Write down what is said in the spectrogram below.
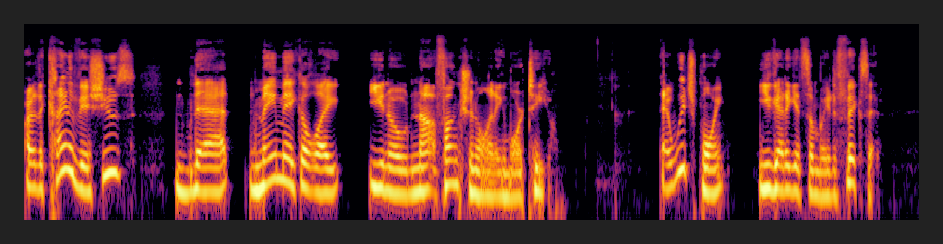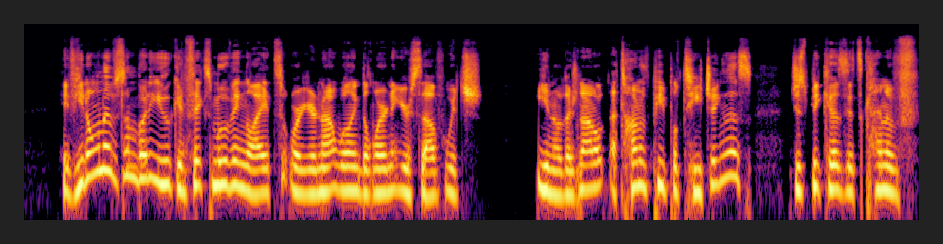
are the kind of issues that may make a light, you know, not functional anymore to you. At which point, you got to get somebody to fix it. If you don't have somebody who can fix moving lights or you're not willing to learn it yourself, which, you know, there's not a ton of people teaching this just because it's kind of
